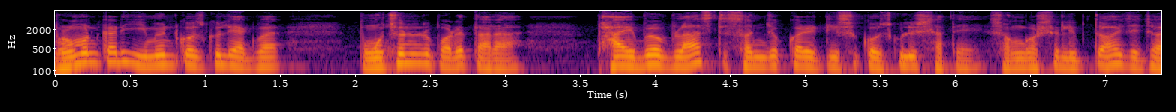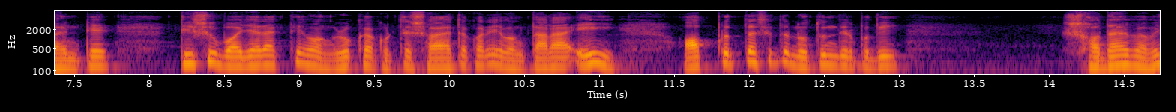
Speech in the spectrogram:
ভ্রমণকারী ইমিউন কোষগুলি একবার পৌঁছানোর পরে তারা ফাইব্রোব্লাস্ট সংযোগকারী টিস্যু কোষগুলির সাথে সংঘর্ষে লিপ্ত হয়, যে জয়েন্টের টিস্যু বজায় রাখতে এবং রক্ষা করতে সহায়তা করে এবং তারা এই অপ্রত্যাশিত নতুনদের প্রতি সদয়ভাবে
